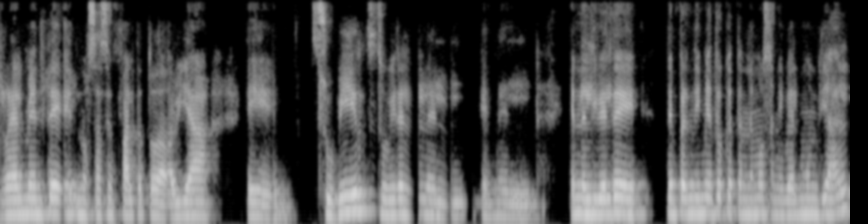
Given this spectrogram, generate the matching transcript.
realmente nos hace falta todavía subir, subir en el, en el, en el nivel de, de emprendimiento que tenemos a nivel mundial.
